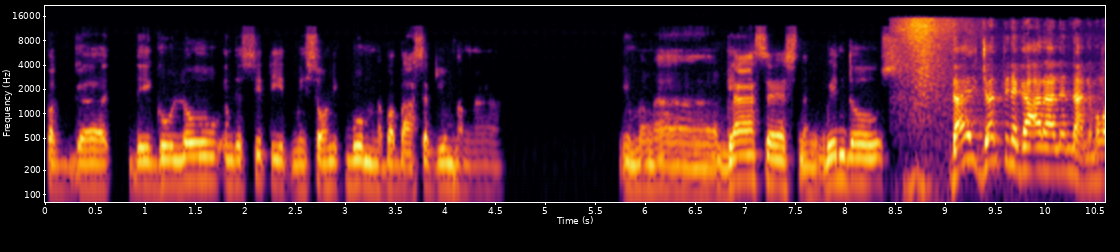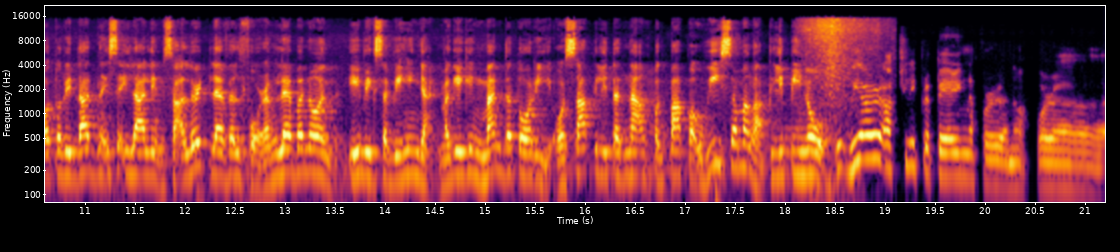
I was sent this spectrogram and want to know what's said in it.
pag uh, they go low in the city, may sonic boom, nababasag yung mga yung mga glasses ng windows. Dahil dyan pinag-aaralan na ng mga otoridad na isailalim sa Alert Level 4 ang Lebanon. Ibig sabihin yan, magiging mandatory o sapilitan na ang pagpapauwi sa mga Pilipino. we are actually preparing na for ano for uh,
